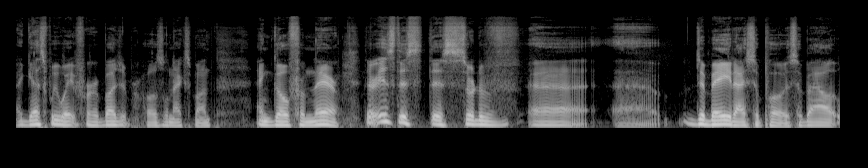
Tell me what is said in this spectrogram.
I guess we wait for her budget proposal next month and go from there. There is this this sort of uh, debate, I suppose, about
